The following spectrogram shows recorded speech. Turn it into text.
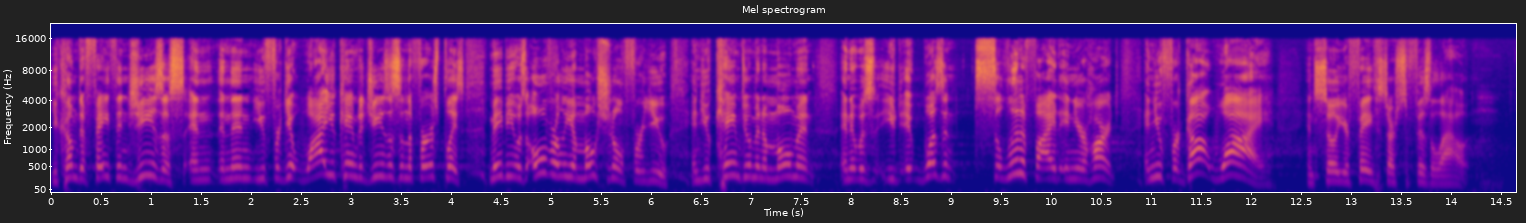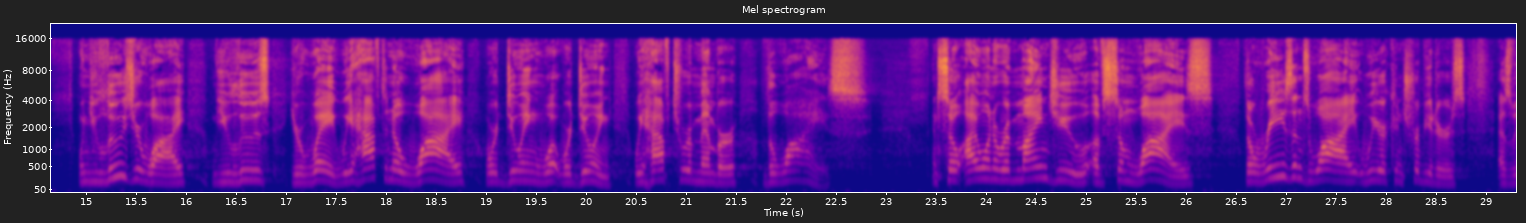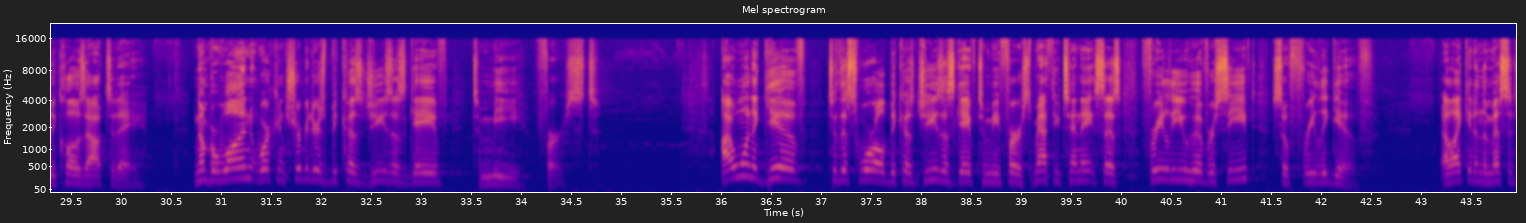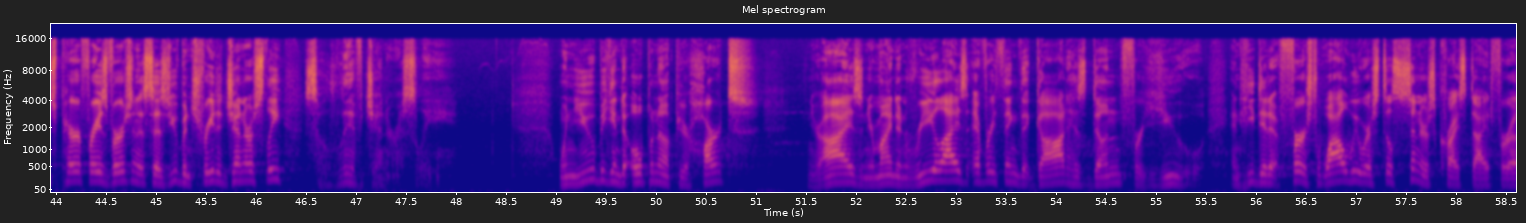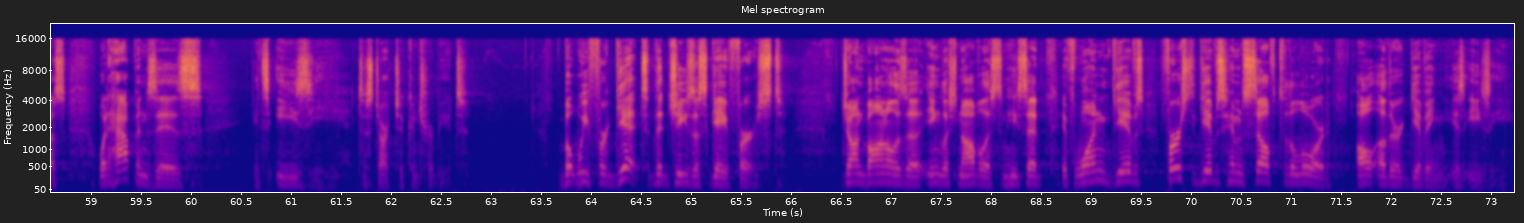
You come to faith in jesus and, and then you forget why you came to jesus in the first place. Maybe it was overly emotional for you and you came to him in a moment and it was you, it wasn't solidified in your heart and you forgot why. And so your faith starts to fizzle out when you lose your why, you lose your way. We have to know why we're doing what we're doing. We have to remember the whys. And so I want to remind you of some whys, the reasons why we are contributors as we close out today. Number one, we're contributors because Jesus gave to me first. I want to give to this world because Jesus gave to me first. Matthew 10 8 says, Freely you have received, so freely give. I like it in the message paraphrase version. It says, You've been treated generously, so live generously. When you begin to open up your heart and your eyes and your mind and realize everything that God has done for you, and He did it first while we were still sinners, Christ died for us, what happens is it's easy to start to contribute. But we forget that Jesus gave first. John Bonnell is an English novelist, and he said, If one gives, first gives himself to the Lord, all other giving is easy.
